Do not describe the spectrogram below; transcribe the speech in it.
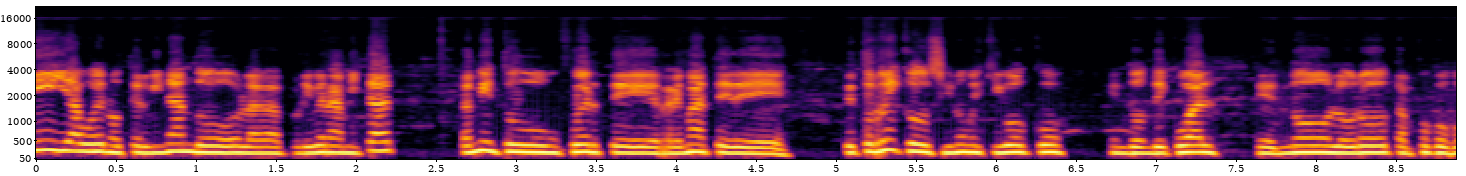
Y ya bueno, terminando la primera mitad, también tuvo un fuerte remate de, de Torrico, si no me equivoco, en donde cual eh, no logró tampoco,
